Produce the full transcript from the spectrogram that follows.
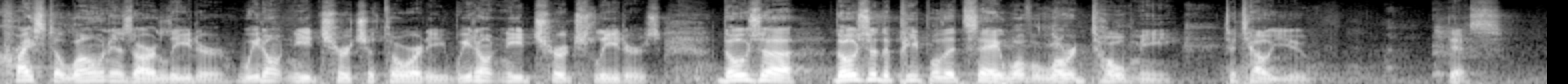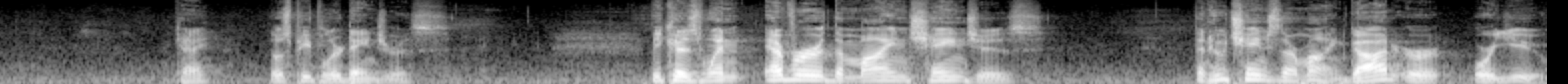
Christ alone is our leader. We don't need church authority. We don't need church leaders. Those are, those are the people that say, well, the Lord told me to tell you this. Okay? Those people are dangerous. Because whenever the mind changes, then who changed their mind? God or, or you?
